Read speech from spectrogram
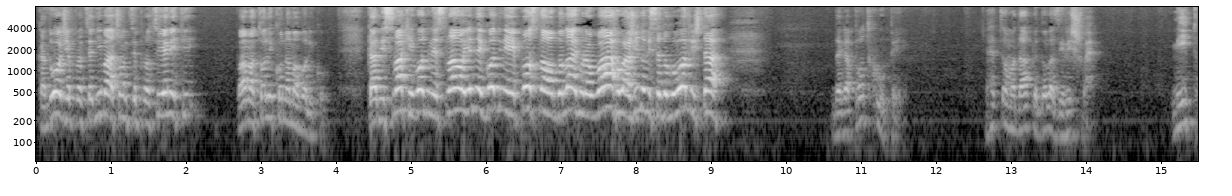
Kad dođe procenjivač, on će procijeniti Vama toliko, nama voliko. Kad bi svake godine slao, jedne godine je poslao Abdullah ibn Ravahu, a židovi se dogovorili šta? Da ga potkupe. Eto vam odakle dolazi rišve. Mito.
